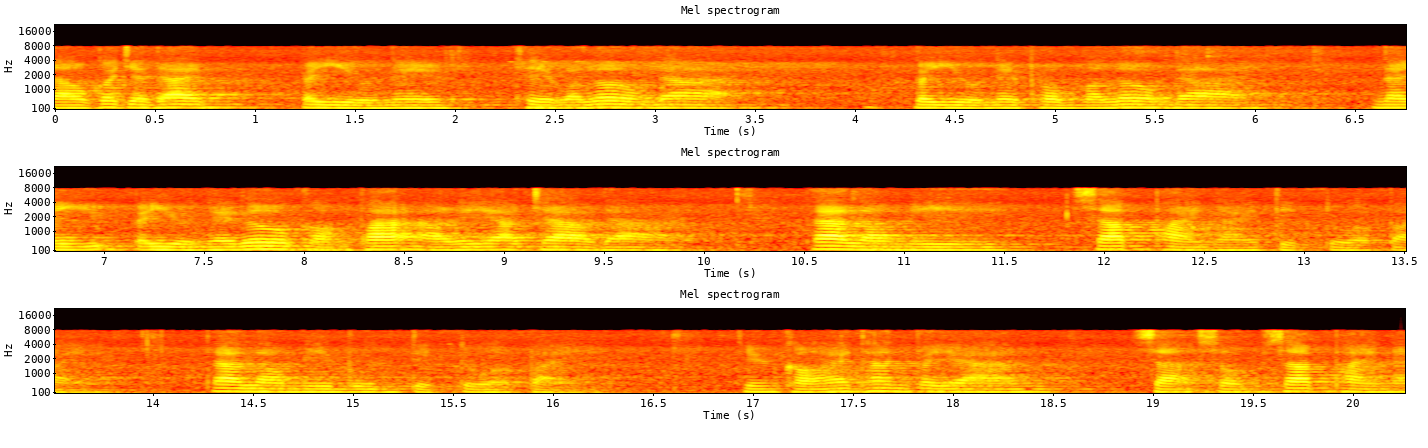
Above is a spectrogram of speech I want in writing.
เราก็จะได้ไปอยู่ในเทวโลกได้ ไปอยู่ในพรหมโลกได้ ในไปอยู่ในโลกของพระอริยเจ้าได้ ถ้าเรามีทรัพย์ภายในติดตัวไป ถ้าเรามีบุญติดตัวไป จึงขอให้ท่านพยายามสะสมทรัพย์ภายใน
